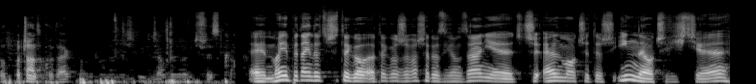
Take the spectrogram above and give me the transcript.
od początku, tak? jeśli chciałby zrobić wszystko. E, moje pytanie dotyczy tego, tego, że wasze rozwiązanie, czy Elmo, czy też inne oczywiście,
